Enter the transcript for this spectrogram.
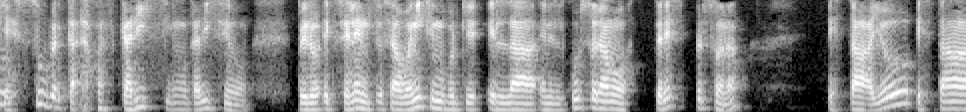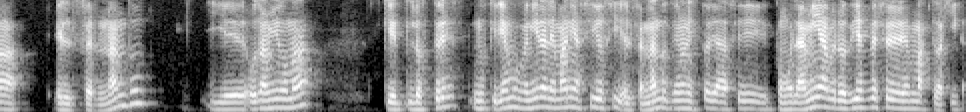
que es súper caro, carísimo, carísimo pero excelente, o sea, buenísimo, porque en, la, en el curso éramos tres personas. Estaba yo, estaba el Fernando y eh, otro amigo más, que los tres nos queríamos venir a Alemania sí o sí. El Fernando tiene una historia así como la mía, pero diez veces más trágica.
